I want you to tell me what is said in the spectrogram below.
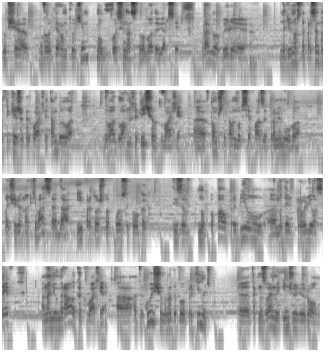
вообще в первом Kill Team, ну, 18 -го года версии, правила были на 90% такие же, как Вахи. Там было два главных отличия от Вахи. Э, в том, что там во все фазы, кроме мува, поочередная активация, да, и про то, что после того, как ты ну, попал, пробил, э, модель провалила сейф, она не умирала, как в Вахе, а атакующему надо было прокинуть э, так называемый injury roll.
